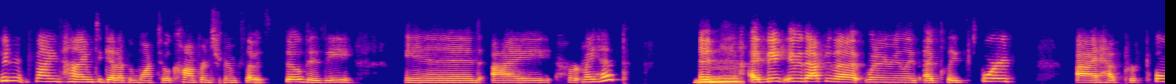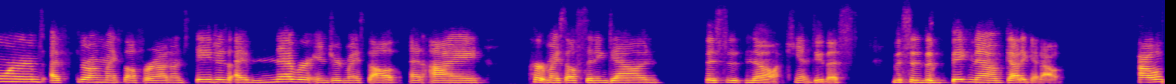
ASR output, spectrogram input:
couldn't find time to get up and walk to a conference room because I was so busy. And I hurt my hip. Mm. And I think it was after that when I realized I played sports. I have performed, I've thrown myself around on stages, I've never injured myself, and I hurt myself sitting down. This is no, I can't do this. This is the big no, I've got to get out. How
